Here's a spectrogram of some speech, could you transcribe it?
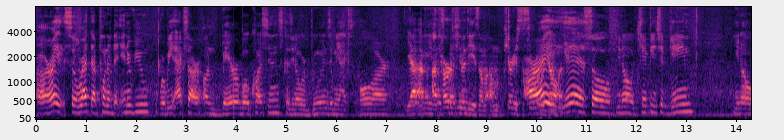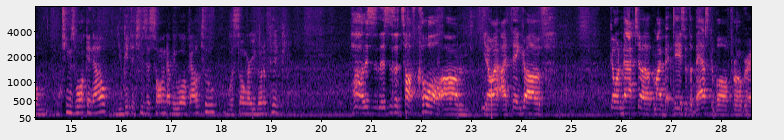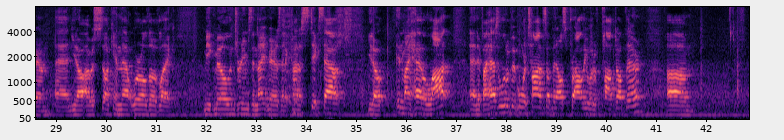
All right, so we're at that point of the interview where we ask our unbearable questions because you know we're Bruins and we ask all our. Yeah, I've, I've heard a few of these. I'm, I'm curious to see all where right, we're going. yeah. So you know, championship game. You know, teams walking out. You get to choose a song that we walk out to. What song are you gonna pick? Oh, this is this is a tough call. Um, you know, I, I think of going back to my days with the basketball program, and you know, I was stuck in that world of like Meek Mill and Dreams and Nightmares, and it kind of sticks out, you know, in my head a lot. And if I had a little bit more time, something else probably would have popped up there. Um,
